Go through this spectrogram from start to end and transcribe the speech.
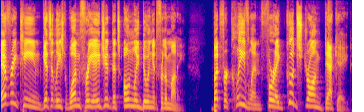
Every team gets at least one free agent that's only doing it for the money. But for Cleveland, for a good strong decade,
